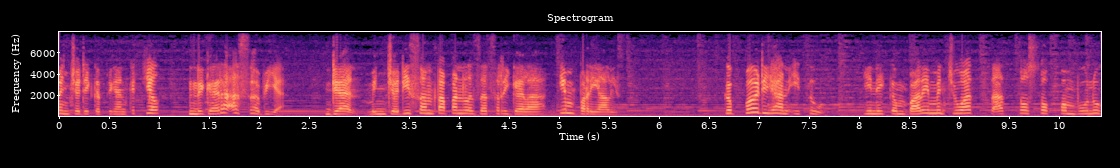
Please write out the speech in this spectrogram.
menjadi kepingan kecil negara asabia dan menjadi santapan lezat serigala imperialis. Kepedihan itu kini kembali mencuat saat sosok pembunuh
